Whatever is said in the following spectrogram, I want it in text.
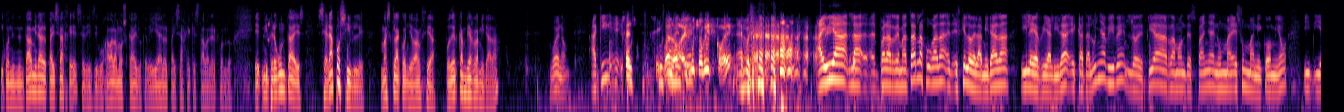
Y cuando intentaba mirar el paisaje, se desdibujaba la mosca y lo que veía era el paisaje que estaba en el fondo. Eh, mi pregunta es, ¿será posible, más que la conllevancia, poder cambiar la mirada? Bueno, Aquí, eh, bueno, hay mucho visco, ¿eh? Había, la, para rematar la jugada, es que lo de la mirada y la realidad, eh, Cataluña vive, lo decía Ramón de España, en un, es un manicomio y,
